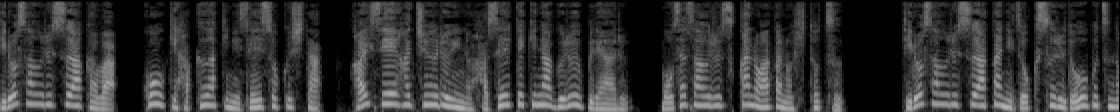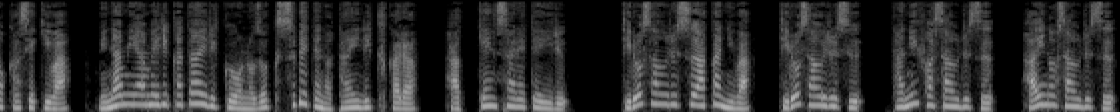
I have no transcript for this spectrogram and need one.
ティロサウルスアカは後期白亜紀に生息した海生爬虫類の派生的なグループであるモササウルス科の赤の一つ。ティロサウルス赤に属する動物の化石は南アメリカ大陸を除くすべての大陸から発見されている。ティロサウルス赤にはティロサウルス、タニファサウルス、ハイノサウルス、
